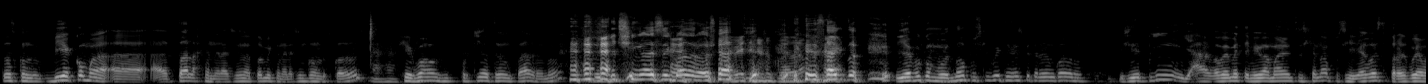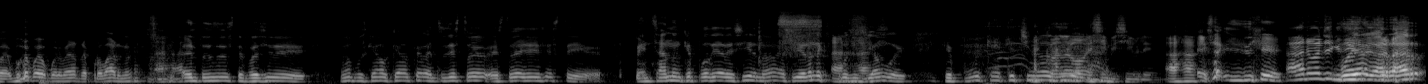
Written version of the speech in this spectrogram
todos con, vi como a, a, a toda la generación, a toda mi generación con los cuadros. Ajá. Dije, wow, ¿por qué yo tengo un cuadro, no? ¿De ¿Qué chingado ese cuadro? O sea, ¿Debería tener un cuadro? exacto. Y ya fue como, no, pues qué güey, tenías que traer un cuadro. Y así de pin, ya, obviamente me iba mal, entonces dije, no, pues si hago esto otra vez voy a, voy a- voy a volver a reprobar, ¿no? Ajá. Entonces, este, fue así de, no, pues qué hago, qué hago, qué hago. Entonces ya estoy, estoy, este, pensando en qué podía decir, ¿no? Así era una exposición, güey. Dije, "Puy, ¿qué, qué El cuadro digo? es invisible. Ajá. Exacto, y dije, Ah, no manches que voy sí, a agarrar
